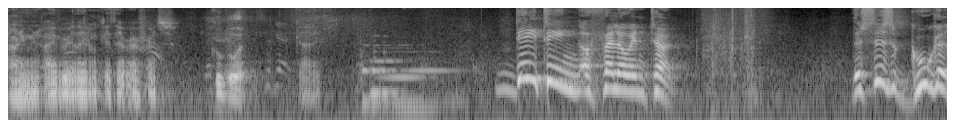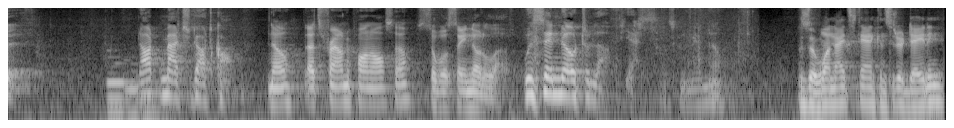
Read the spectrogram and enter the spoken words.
I don't even, I really don't get that reference. Google it. Got it. Dating a fellow intern. This is Google, not Match.com. No, that's frowned upon also? So we'll say no to love. We'll say no to love, yes. It's gonna be a no. Is a one night stand considered dating?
